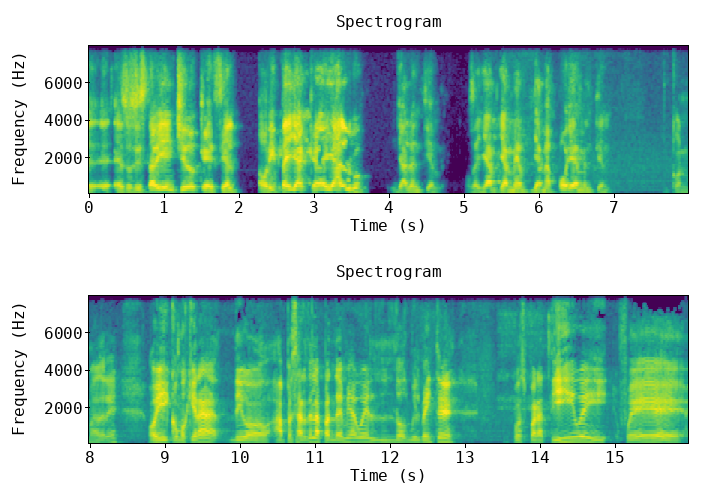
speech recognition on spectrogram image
eh, eso sí está bien chido que si al- ahorita ya que hay algo, ya lo entiendo. O sea, ya, ya, me, ya me apoya, ya me entiende. Con madre. Oye, y como quiera, digo, a pesar de la pandemia, güey, el 2020, pues para ti, güey, fue,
